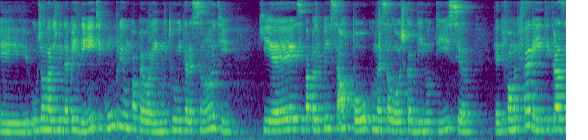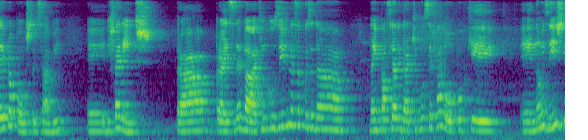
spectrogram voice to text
é, o jornalismo independente cumpre um papel aí muito interessante, que é esse papel de pensar um pouco nessa lógica de notícia é, de forma diferente e trazer propostas, sabe, é, diferentes para esse debate, inclusive nessa coisa da da imparcialidade que você falou, porque é, não existe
